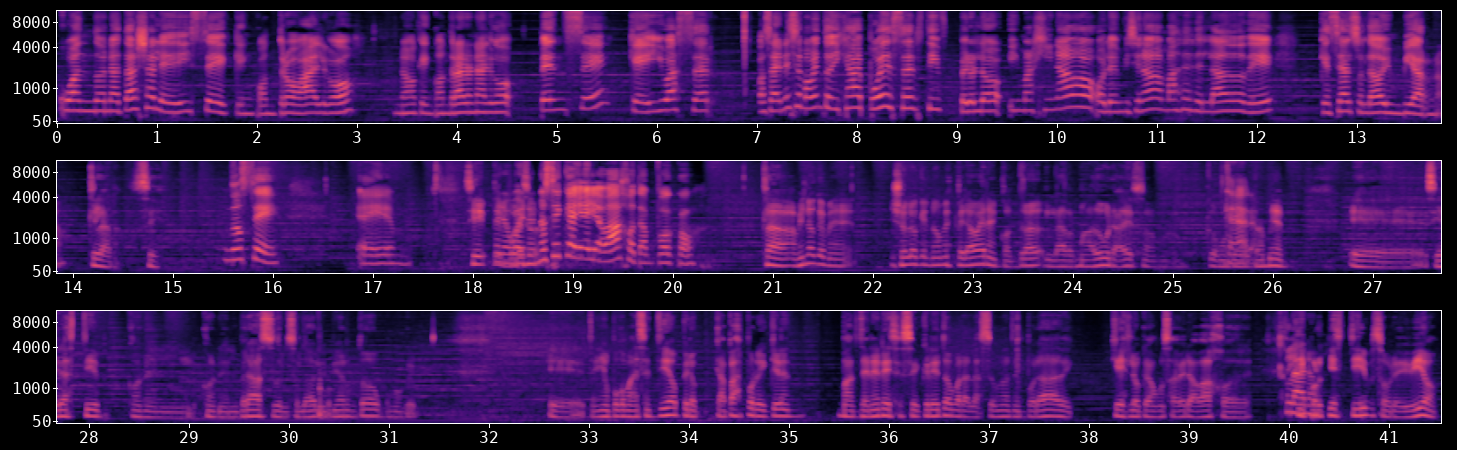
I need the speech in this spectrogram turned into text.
cuando Natalia le dice que encontró algo, ¿no? Que encontraron algo, pensé que iba a ser. O sea, en ese momento dije, ah, puede ser Steve, pero lo imaginaba o lo envisionaba más desde el lado de que sea el soldado de invierno. Claro, sí. No sé. eh, Sí, pero bueno, eso- no sé qué hay ahí abajo tampoco. Claro, a mí lo que me. Yo lo que no me esperaba era encontrar la armadura, eso. Como que Claro. también. eh, si era Steve con el, con el brazo del soldado del invierno, todo, como que. eh, tenía un poco más de sentido, pero capaz porque quieren mantener ese secreto para la segunda temporada de qué es lo que vamos a ver abajo de. Y por qué Steve sobrevivió.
